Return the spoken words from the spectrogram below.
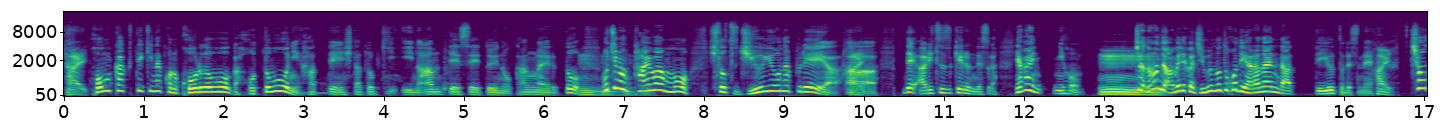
はい、本格的なこのコールドウォーがホットウォーに発展した時の安定性というのを考えると、もちろん台湾も一つ重要なプレイヤーであり続けるんですが、やっぱり日本、じゃあなんでアメリカ自分のところでやらないんだっっていうとですね、はい。ちょっ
